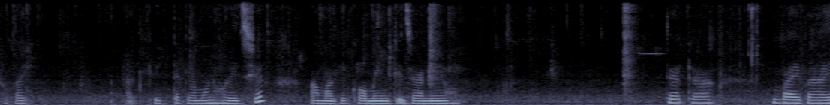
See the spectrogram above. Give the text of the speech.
সবাই। আর কেকটা কেমন হয়েছে, আমাকে কমেন্টে জানিও। Tata, bye bye.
